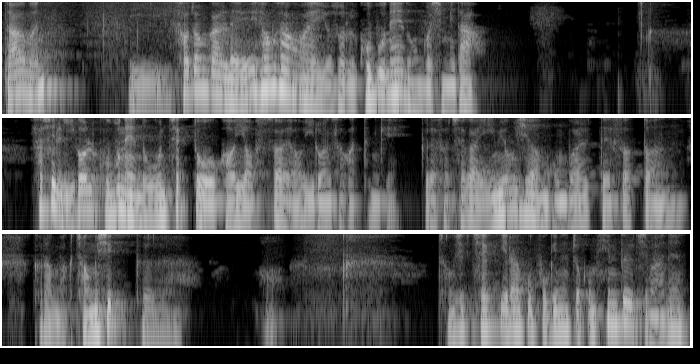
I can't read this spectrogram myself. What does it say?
다음은 이 서정갈래의 형상화의 요소를 구분해 놓은 것입니다. 사실 이걸 구분해 놓은 책도 거의 없어요. 이론서 같은 게. 그래서 제가 임용시험 공부할 때 썼던 그런 막 정식 그, 어, 정식 책이라고 보기는 조금 힘들지만은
